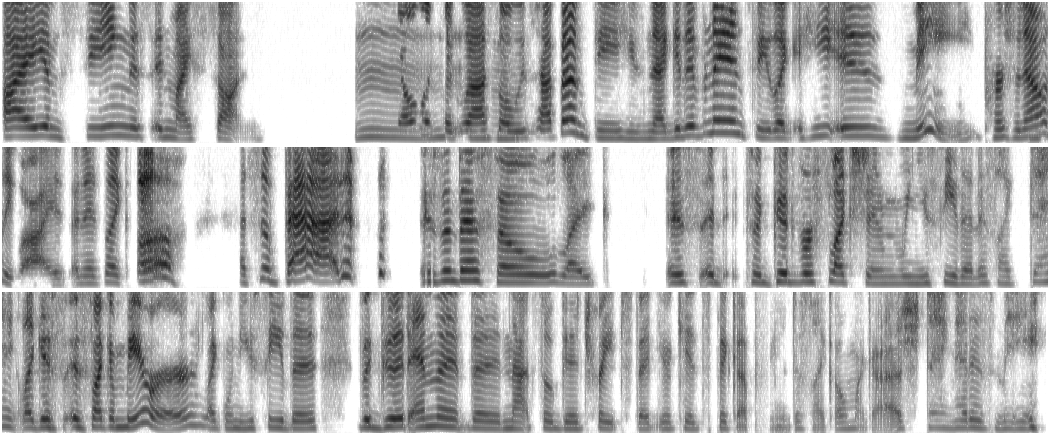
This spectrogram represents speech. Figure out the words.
I am seeing this in my son. Mm, you know, like the glass mm-hmm. always half empty. He's negative Nancy. Like he is me, personality wise. And it's like, oh, that's so bad. Isn't that so like it's it, it's a good reflection when you see that it's like dang like it's it's like a mirror like when you see the the good and the the not so good traits that your kids pick up and you're just like oh my gosh dang that is me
